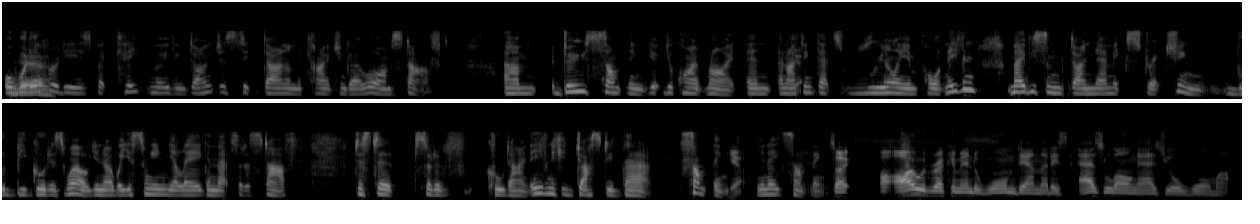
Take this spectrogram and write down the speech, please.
or whatever yeah. it is, but keep moving. Don't just sit down on the couch and go, oh, I'm stuffed. Um, do something. You're quite right, and and I yeah. think that's really important. Even maybe some dynamic stretching would be good as well. You know, where you're swinging your leg and that sort of stuff, just to sort of cool down. Even if you just did that, something. Yeah. You need something. So I would recommend a warm down that is as long as your warm up.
